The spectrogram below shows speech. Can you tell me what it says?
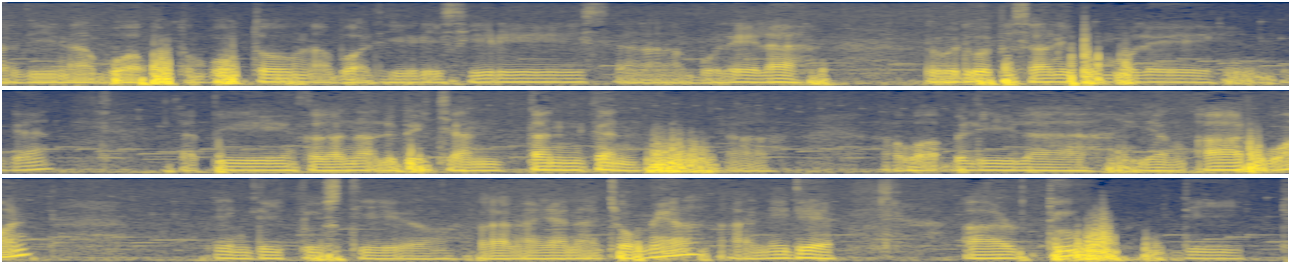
Jadi nak buat potong-potong nak buat hiris-hiris ha, boleh lah. Dua-dua pisau ni pun boleh kan? Tapi kalau nak lebih jantan kan ha, awak belilah yang R1 in D2 steel. Kalau nak yang nak comel ha, ni dia. R2 D2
